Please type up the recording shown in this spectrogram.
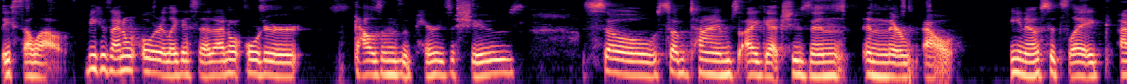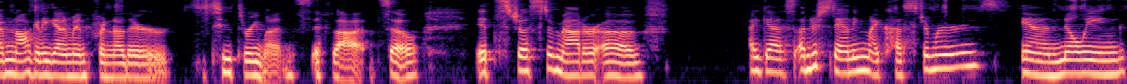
they sell out. Because I don't order, like I said, I don't order thousands of pairs of shoes. So sometimes I get shoes in and they're out, you know, so it's like I'm not going to get them in for another two, three months, if that. So it's just a matter of, I guess, understanding my customers and knowing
